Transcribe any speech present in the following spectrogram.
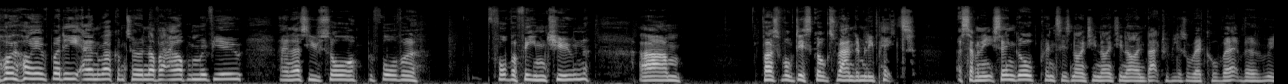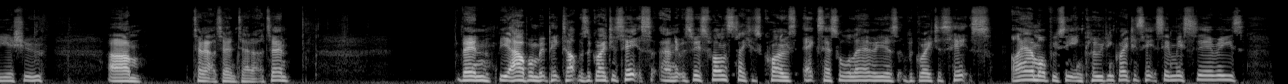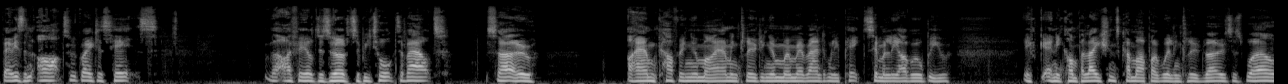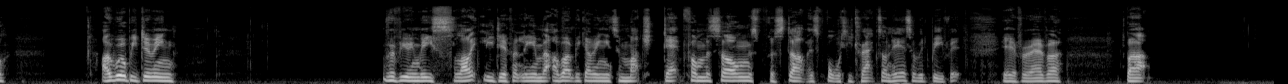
Ahoy, hoy, everybody, and welcome to another album review. And as you saw before the before the theme tune, um, first of all, Discogs randomly picked a seven-inch single, Prince's 1999 Back with Little Red Corvette, the reissue. Um, 10 out of 10, 10 out of 10. Then the album it picked up was the greatest hits, and it was this one, Status Quo's XS All Areas of the Greatest Hits. I am obviously including greatest hits in this series. There is an art to the greatest hits that I feel deserves to be talked about. So I am covering them, I am including them when they're randomly picked. Similarly, I will be, if any compilations come up, I will include those as well. I will be doing reviewing these slightly differently in that I won't be going into much depth on the songs. For start, there's 40 tracks on here, so we'd be here forever. But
